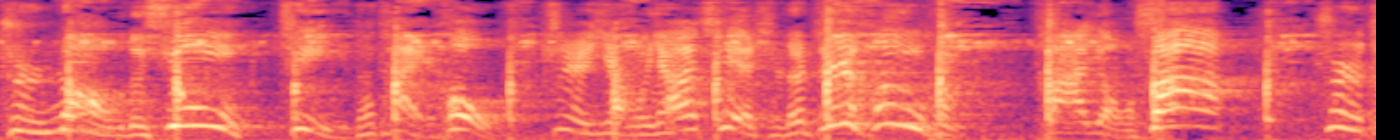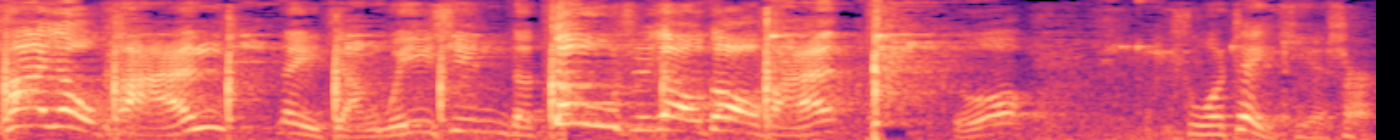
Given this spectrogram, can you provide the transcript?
是闹得凶，气得太后是咬牙切齿的直哼哼。他要杀，是他要砍，那讲维新的都是要造反。得，说这些事儿，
